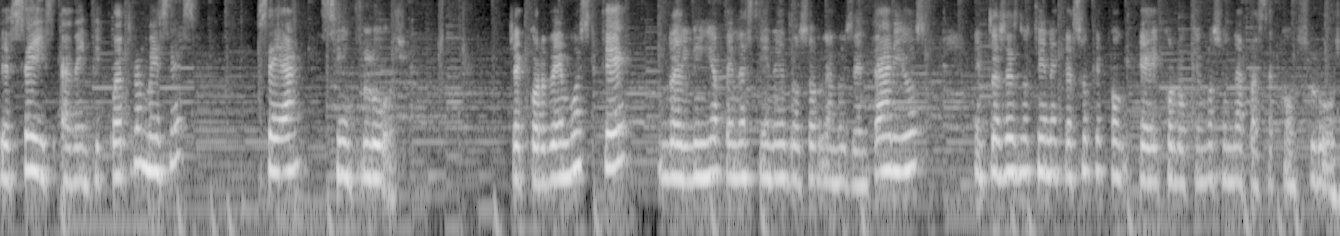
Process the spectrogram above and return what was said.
de 6 a 24 meses, sea sin flúor. Recordemos que el niño apenas tiene dos órganos dentarios, entonces no tiene caso que, coloquemos una pasta con flúor.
